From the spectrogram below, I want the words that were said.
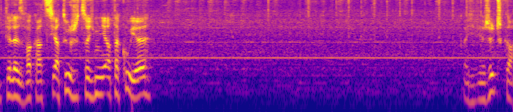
I tyle z wakacji. A tu już coś mnie atakuje. Jakaś wieżyczka.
